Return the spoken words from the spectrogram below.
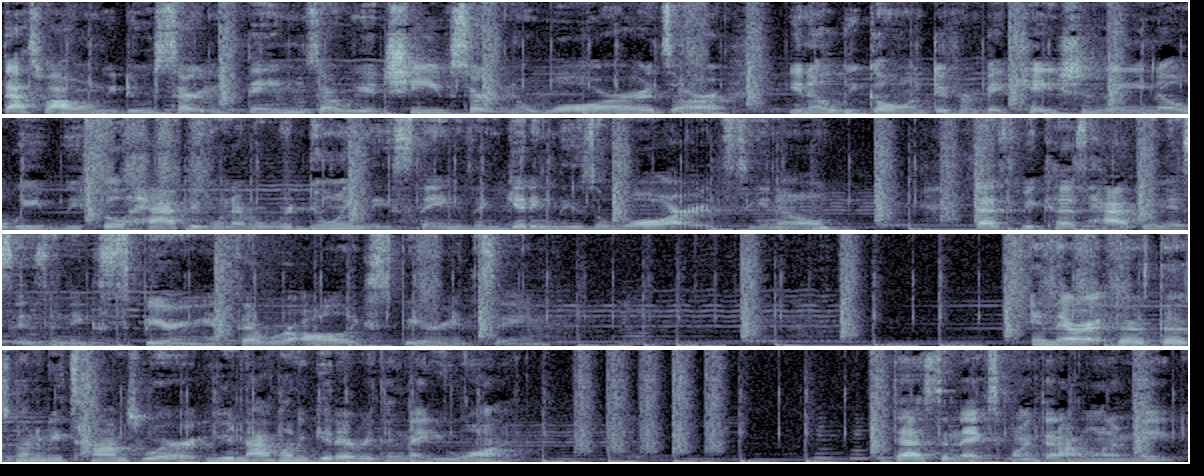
That's why when we do certain things or we achieve certain awards or, you know, we go on different vacations and, you know, we, we feel happy whenever we're doing these things and getting these awards, you know? That's because happiness is an experience that we're all experiencing. And there, there there's going to be times where you're not going to get everything that you want that's the next point that I want to make.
